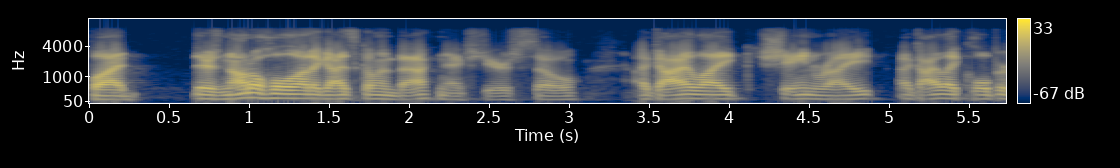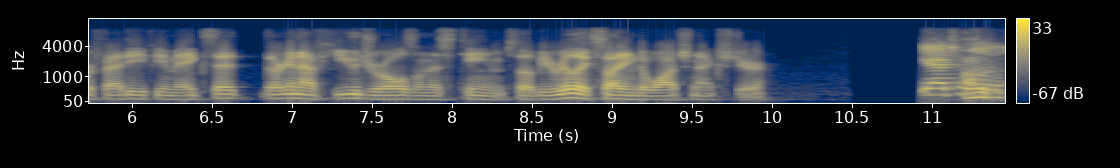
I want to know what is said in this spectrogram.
But there's not a whole lot of guys coming back next year. So a guy like Shane Wright, a guy like Cole Perfetti, if he makes it, they're going to have huge roles on this team. So it'll be really exciting to watch next year. Yeah, totally. Like,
